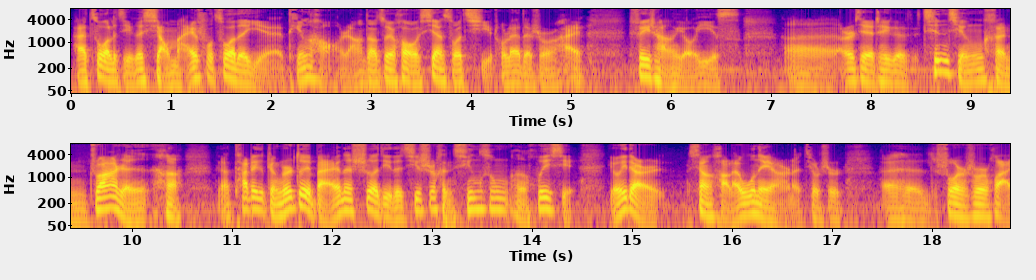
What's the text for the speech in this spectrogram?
还做了几个小埋伏，做的也挺好，然后到最后线索起出来的时候还非常有意思。呃，而且这个亲情很抓人哈，他这个整个对白呢设计的其实很轻松、很诙谐，有一点像好莱坞那样的，就是呃说着说着话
